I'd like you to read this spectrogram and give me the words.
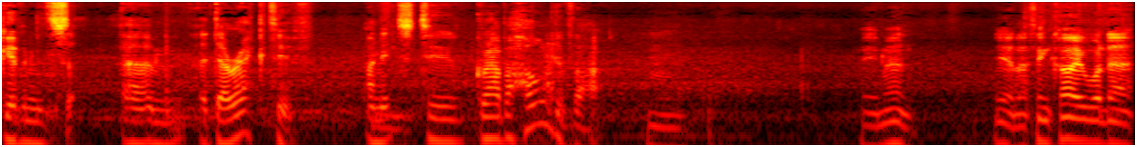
given um, a directive, and Mm. it's to grab a hold of that. Hmm. Amen. Yeah, and I think I want to,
